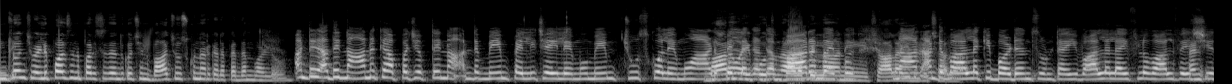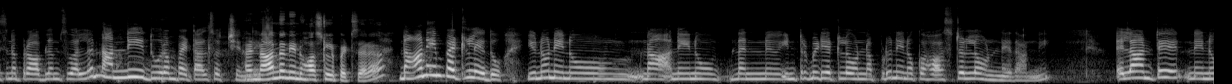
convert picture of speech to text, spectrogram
ఇంట్లోంచి వెళ్ళిపోవాల్సిన పరిస్థితి ఎందుకు వచ్చింది? బాగా చూసుకున్నారు కదా పెద్దమ్మ వాళ్ళు. అంటే అదే నాన్నకి అప్పచెప్తే నా అంటే మేము పెళ్ళి చేయలేము మేము చూసుకోలేము ఆడపిల్ల కదా భారం అంటే వాళ్ళకి బర్డన్స్ ఉంటాయి వాళ్ళ లైఫ్లో వాళ్ళు ఫేస్ చేసిన ప్రాబ్లమ్స్ వల్ల నన్ని దూరం పెట్టాల్సి వచ్చింది. నాన్న నేను హాస్టల్ పెట్టారా? నానేం పెట్టలేదు. యూనో నేను నా నేను నన్ను ఇంటర్మీడియట్లో ఉన్నప్పుడు నేను ఒక హాస్టల్లో ఉండేదాన్ని. ఎలా అంటే నేను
